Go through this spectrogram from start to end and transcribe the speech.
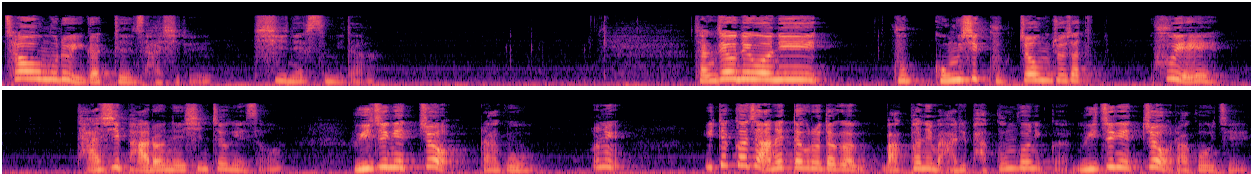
처음으로 이 같은 사실을 시인했습니다. 장재원 의원이 국, 공식 국정조사 후에 다시 발언을 신청해서 위증했죠? 라고. 아니, 이때까지 안 했다 그러다가 막판에 말이 바꾼 거니까. 위증했죠? 라고 이제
